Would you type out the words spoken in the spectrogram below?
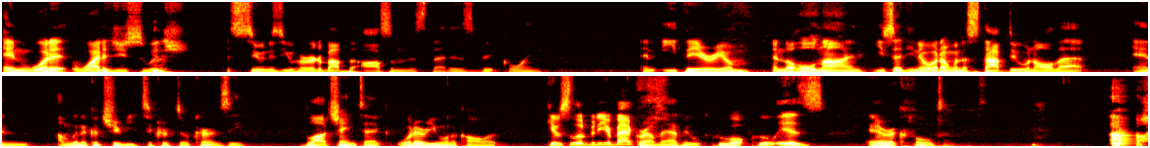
and what it? Why did you switch as soon as you heard about the awesomeness that is Bitcoin and Ethereum and the whole nine? You said, you know what, I'm going to stop doing all that, and I'm going to contribute to cryptocurrency, blockchain tech, whatever you want to call it give us a little bit of your background, man. Who who who is Eric Fulton? Oh,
